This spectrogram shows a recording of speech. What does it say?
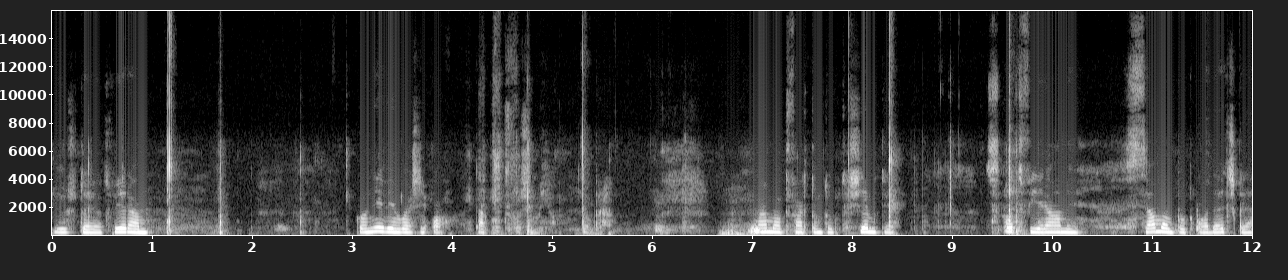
Już tutaj otwieram. Tylko nie wiem właśnie. O, tak otworzymy ją. Mamy otwartą tą tasiemkę. Otwieramy samą podkładeczkę.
